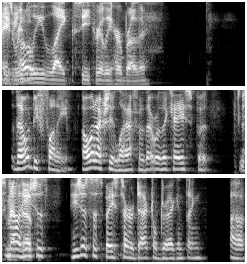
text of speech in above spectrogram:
Is Maybe. Ridley like secretly her brother? that would be funny i would actually laugh if that were the case but Just no he's up. just he's just a space pterodactyl dragon thing uh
